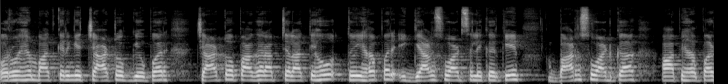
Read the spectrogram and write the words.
और वहीं हम बात करेंगे चार टॉप के ऊपर। चार टॉप अगर आप चलाते हो तो यहाँ पर ग्यारह सौ से लेकर के बारह सौ का आप यहाँ पर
